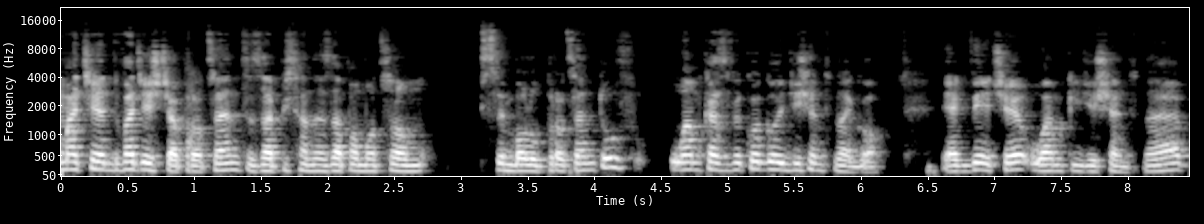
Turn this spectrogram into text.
macie 20% zapisane za pomocą symbolu procentów, ułamka zwykłego i dziesiętnego. Jak wiecie, ułamki dziesiętne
